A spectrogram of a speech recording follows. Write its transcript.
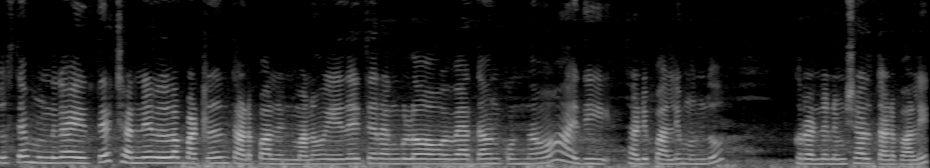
చూస్తే ముందుగా అయితే చన్నీళ్ళలో బట్టలను తడపాలండి. మనం ఏదైతే రంగులో వేద్దాం అనుకుంటున్నామో అది తడిపాలి ముందు ఒక రెండు నిమిషాలు తడపాలి.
